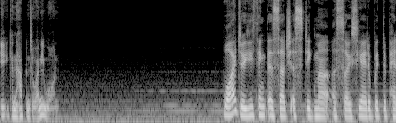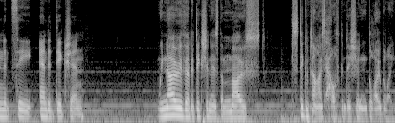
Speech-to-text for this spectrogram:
it can happen to anyone. Why do you think there's such a stigma associated with dependency and addiction? We know that addiction is the most stigmatized health condition globally.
